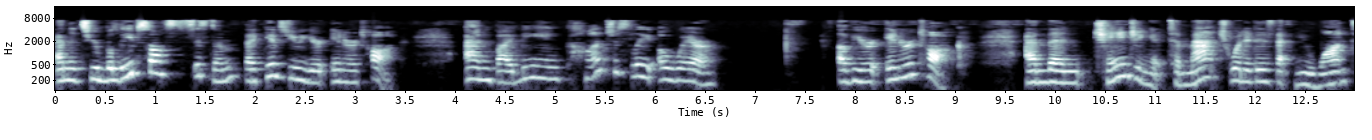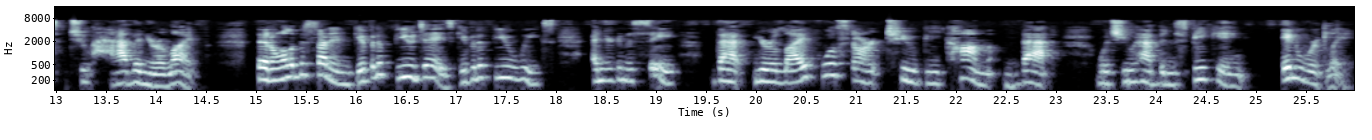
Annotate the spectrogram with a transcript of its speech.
And it's your belief system that gives you your inner talk. And by being consciously aware of your inner talk and then changing it to match what it is that you want to have in your life, then all of a sudden, give it a few days, give it a few weeks, and you're going to see that your life will start to become that which you have been speaking inwardly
